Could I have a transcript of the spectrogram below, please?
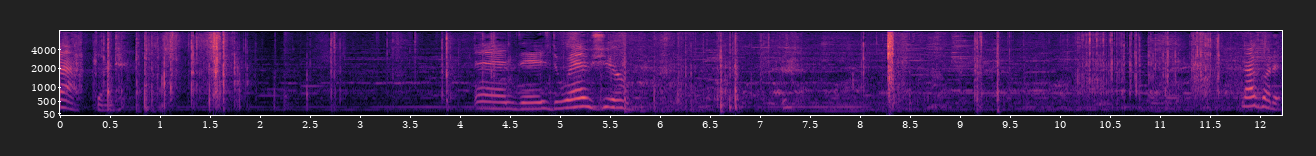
Ah, God. And there's the web. Now I got it.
